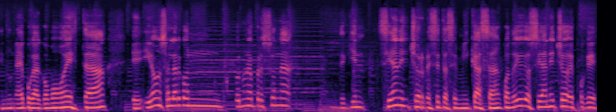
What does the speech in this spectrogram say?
en una época como esta. Eh, y vamos a hablar con, con una persona de quien se han hecho recetas en mi casa. Cuando digo se han hecho es porque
